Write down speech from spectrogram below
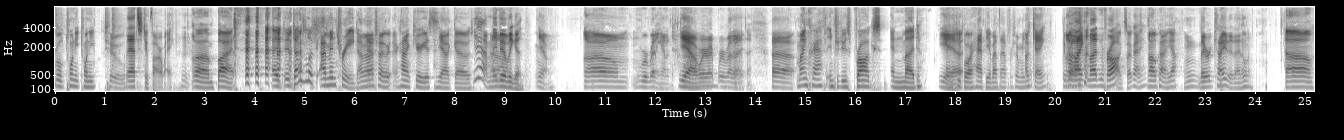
for 2022. That's too far away. Um, but it, it does look. I'm intrigued. I'm actually kind of curious to see how it goes. Yeah, maybe Uh, it'll be good. Yeah. Um, we're running out of time. Yeah, we're we're running out of time. Uh, Minecraft introduced frogs and mud. Yeah. And people are happy about that for some reason. Okay. People Uh, like mud and frogs. Okay. Okay, yeah. Mm, they were excited. I don't know. Um,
